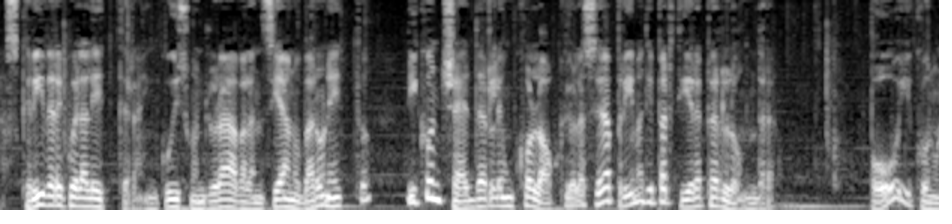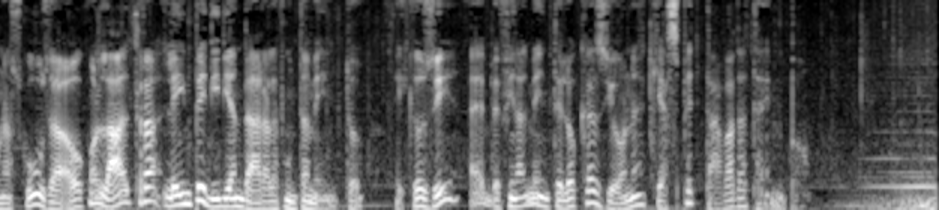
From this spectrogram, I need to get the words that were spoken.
a scrivere quella lettera in cui scongiurava l'anziano baronetto di concederle un colloquio la sera prima di partire per Londra. Poi, con una scusa o con l'altra, le impedì di andare all'appuntamento e così ebbe finalmente l'occasione che aspettava da tempo.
